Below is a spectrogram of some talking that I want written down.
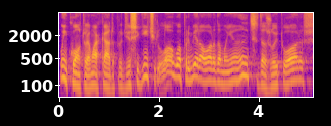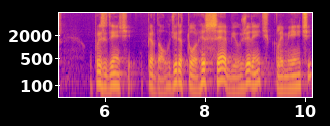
O encontro é marcado para o dia seguinte, logo à primeira hora da manhã, antes das 8 horas, o presidente, perdão, o diretor recebe o gerente, Clemente,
